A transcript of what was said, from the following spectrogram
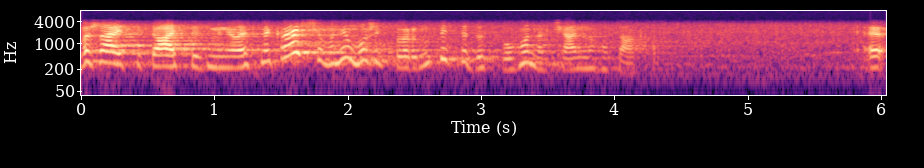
вважають ситуація змінилась на краще, вони можуть повернутися до свого навчального закладу. Е,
